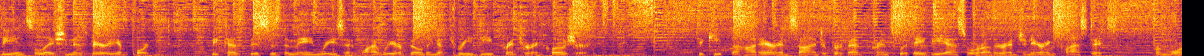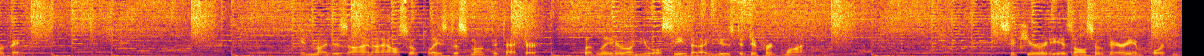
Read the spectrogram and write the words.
The insulation is very important, because this is the main reason why we are building a 3D printer enclosure. To keep the hot air inside to prevent prints with ABS or other engineering plastics, In my design I also placed a smoke detector, but later on you will see that I used a different one. Security is also very important,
